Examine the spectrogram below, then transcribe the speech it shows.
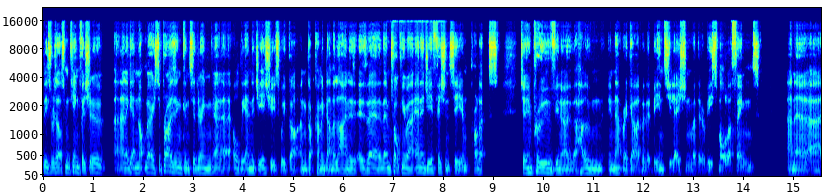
these results from Kingfisher, uh, and again, not very surprising considering uh, all the energy issues we've got and got coming down the line, is, is them talking about energy efficiency and products to improve, you know, the home in that regard, whether it be insulation, whether it be smaller things. And uh, uh,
